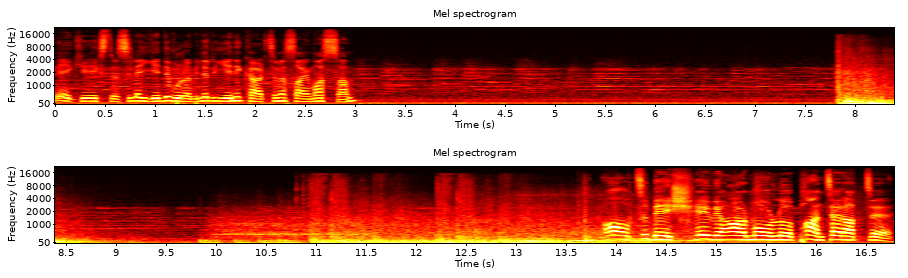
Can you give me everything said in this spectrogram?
belki ekstrasıyla 7 vurabilir yeni kartını saymazsam. Altı beş heavy armorlu panter attı.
